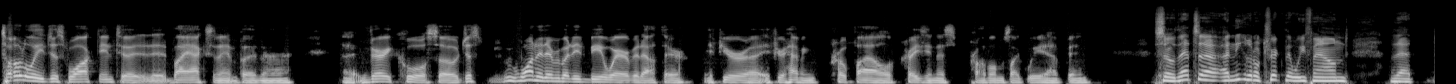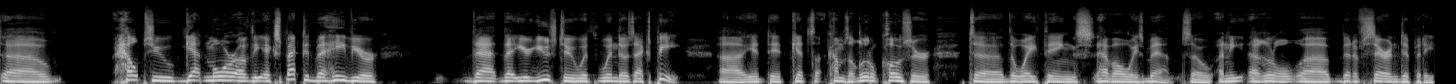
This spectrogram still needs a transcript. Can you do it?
totally just walked into it by accident, but. Uh, very cool. So just wanted everybody to be aware of it out there. If you're uh, if you're having profile craziness problems like we have been. So that's a, a neat little trick that we found that uh, helps you get more of the expected behavior that that you're used to with Windows XP. Uh, it it gets comes a little closer to the way things have always been. So a neat, a little uh, bit of serendipity,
